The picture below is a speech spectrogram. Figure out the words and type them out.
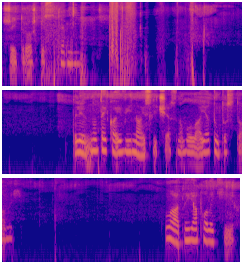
Ще й трошки стемні. Блін, ну така і війна, якщо чесно, була. Я тут останусь. Ладно, я полетів.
